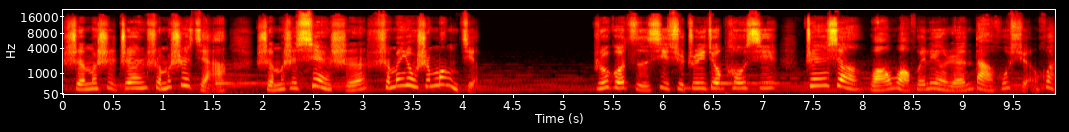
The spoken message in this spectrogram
什么是真，什么是假，什么是现实，什么又是梦境？如果仔细去追究剖析，真相往往会令人大呼玄幻。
